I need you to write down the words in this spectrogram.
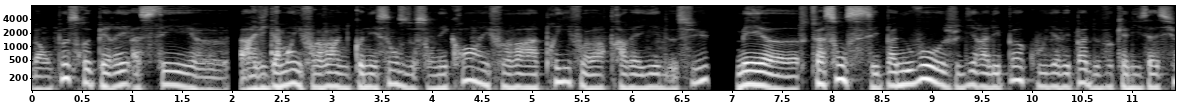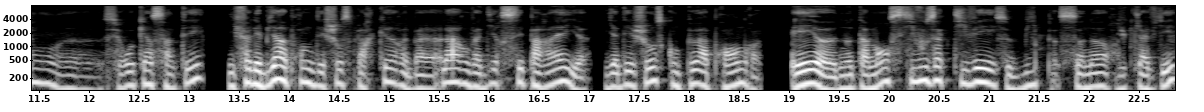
ben on peut se repérer assez... euh, Alors évidemment, il faut avoir une connaissance de son écran, il faut avoir appris, il faut avoir travaillé dessus. Mais euh, de toute façon, c'est pas nouveau. Je veux dire, à l'époque où il n'y avait pas de vocalisation euh, sur aucun synthé, il fallait bien apprendre des choses par cœur. Et ben là, on va dire c'est pareil. Il y a des choses qu'on peut apprendre. Et euh, notamment, si vous activez ce bip sonore du clavier,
